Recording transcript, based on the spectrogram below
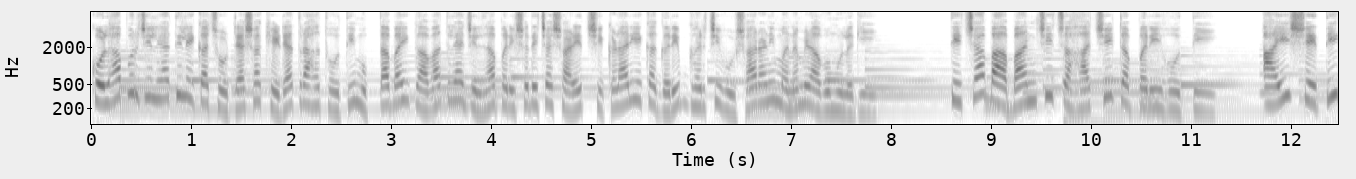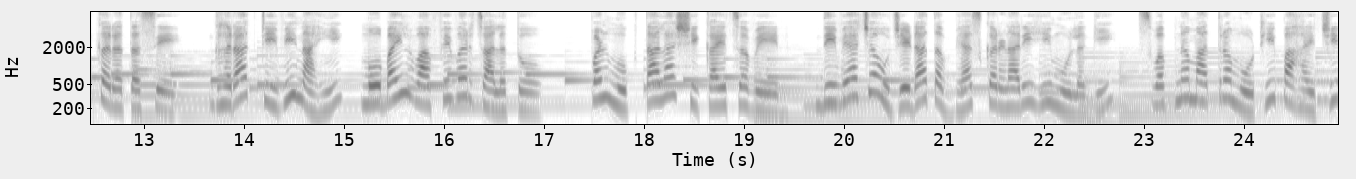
कोल्हापूर जिल्ह्यातील एका छोट्याशा खेड्यात राहत होती मुक्ताबाई गावातल्या जिल्हा परिषदेच्या शाळेत शिकणारी एका गरीब घरची हुशार आणि मनमिळावू मुलगी. तिच्या बाबांची चहाची टपरी होती. आई शेती करत असे. घरात टीव्ही नाही मोबाईल वाफेवर चालतो. पण मुक्ताला शिकायचं वेड. दिव्याच्या उजेडात अभ्यास करणारी ही मुलगी स्वप्न मात्र मोठी पाहायची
